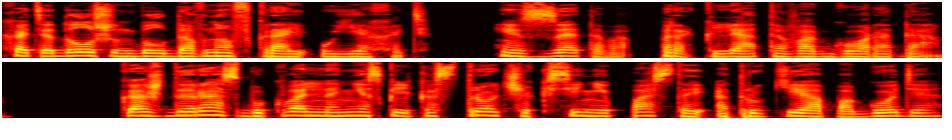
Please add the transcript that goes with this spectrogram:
хотя должен был давно в край уехать. Из этого проклятого города. Каждый раз буквально несколько строчек синей пастой от руки о погоде,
